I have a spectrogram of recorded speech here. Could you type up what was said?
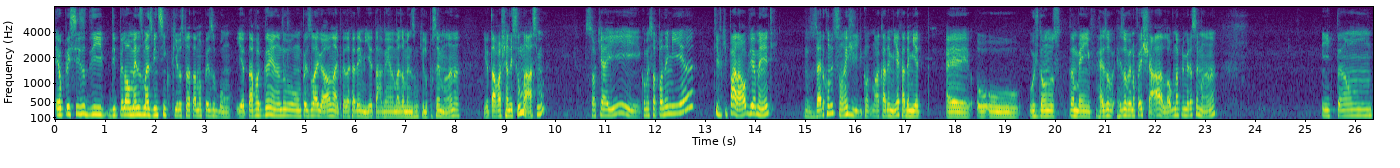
eu preciso de, de pelo menos mais 25 quilos pra estar num peso bom. E eu tava ganhando um peso legal na época da academia, tava ganhando mais ou menos um quilo por semana. E eu tava achando isso o máximo. Só que aí começou a pandemia, tive que parar, obviamente. Zero condições de, de continuar academia. A academia é, o, o- os donos também resol- resolveram fechar logo na primeira semana. Então,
